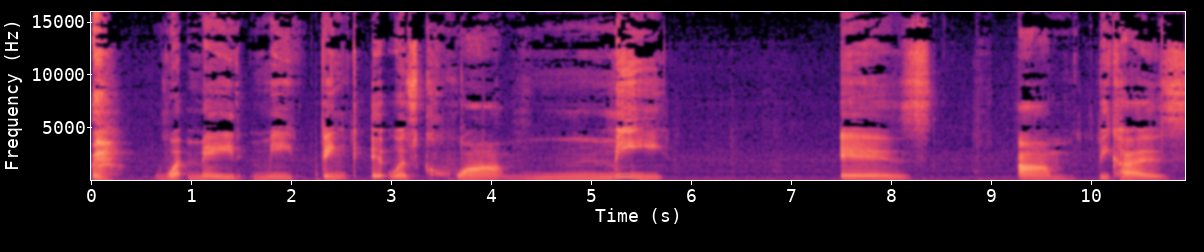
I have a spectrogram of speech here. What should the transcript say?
what made me think it was Kwame is um because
